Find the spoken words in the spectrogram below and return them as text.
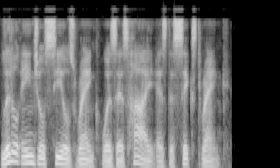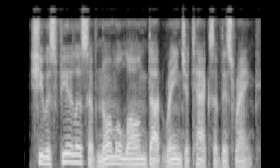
Little Angel Seal's rank was as high as the sixth rank. She was fearless of normal long dot range attacks of this rank.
